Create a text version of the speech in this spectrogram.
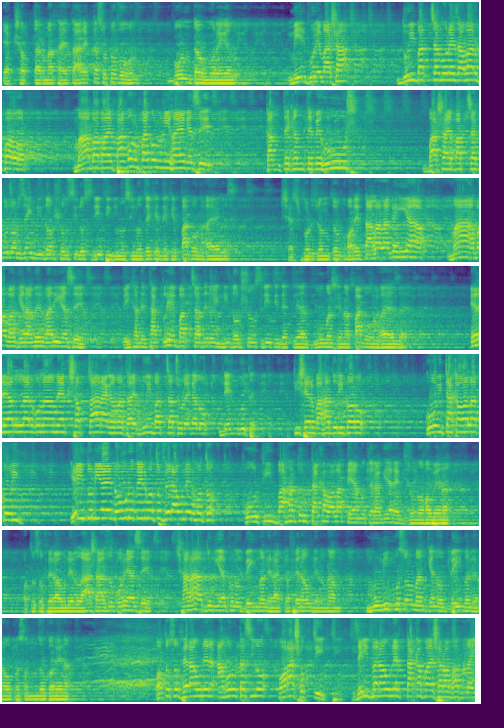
এক সপ্তাহের মাথায় তার একটা ছোট বোন, বোনটাও মরে গেল। মিরপুরে বাসা। দুই বাচ্চা মরে যাওয়ার পর মা বাবায় পাগল পাগল নি হয়ে গেছে। কানতে কানতে বেহুশ। বাসায় বাচ্চাগুলোর যেই নিদর্শন ছিল, স্মৃতিগুলো ছিল, দেখে দেখে পাগল হয়ে গেছে। শেষ পর্যন্ত ঘরে তালা লাগাইয়া মা বাবা গ্রামের বাড়ি গেছে। এইখানে থাকলে বাচ্চাদের ওই নিদর্শন স্মৃতি দেখলে আর ঘুম আসে না, পাগল হয়ে যায়। এরে আল্লাহর গোলাম, এক সপ্তাহ আগে মাথায় দুই বাচ্চা চলে গেল ডেঙ্গুতে। কিসের বাহাদুরি করো? কই টাকাওয়ালা কই? এই দুনিয়ায় নমরুদের মতো, ফেরাউনের মতো। কোটি বাহাদুর টাকাওয়ালা কেয়ামতের আগে আর একজনও হবে না। অথচ ফেরাউনের লাশ আজও পড়ে আছে। সারা দুনিয়ার কোন বেইমানের একটা ফেরাউনের নাম মুমিন মুসলমান কেন বেইমানেরাও পছন্দ করে না? অথচ ফেরাউনের আমলটা ছিল পরাশক্তি। যেই ফেরাউনের টাকা পয়সার অভাব নাই,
